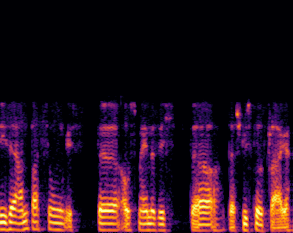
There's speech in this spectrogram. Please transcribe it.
diese Anpassung ist äh, aus meiner Sicht der, der Schlüsselfrage.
